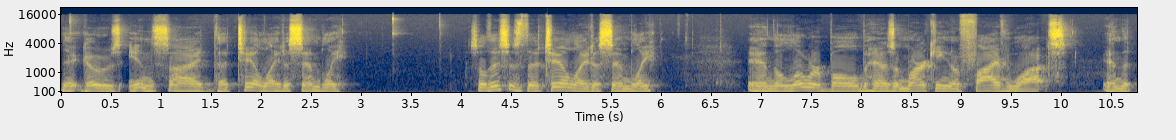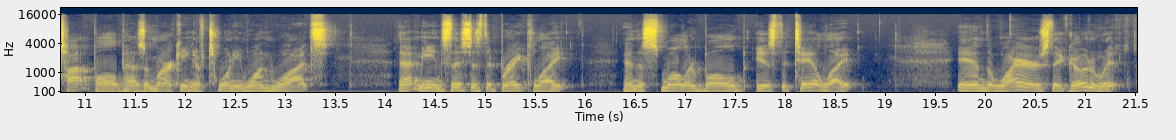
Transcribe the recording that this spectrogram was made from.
that goes inside the taillight assembly. So this is the taillight assembly and the lower bulb has a marking of 5 watts and the top bulb has a marking of 21 watts. That means this is the brake light and the smaller bulb is the tail light. And the wires that go to it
